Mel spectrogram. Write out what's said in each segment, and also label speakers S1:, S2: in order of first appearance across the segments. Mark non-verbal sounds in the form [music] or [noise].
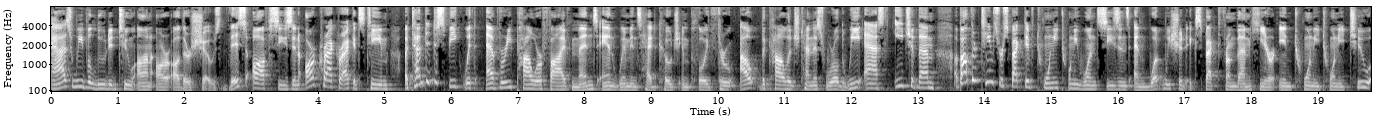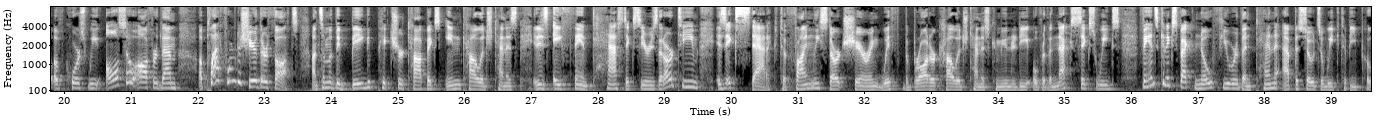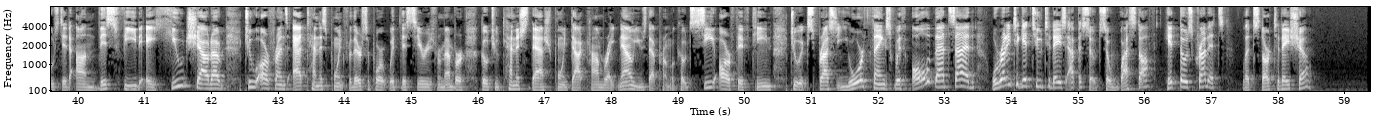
S1: As we've alluded to on our other shows, this offseason, our Cracked Racquets team attempted to speak with every Power 5 men's and women's head coach employed throughout the college tennis world. We asked each of them about their team's respective 2021 seasons and what we should expect from them here in 2022. Of course, we also offered them a platform to share their thoughts on some of the big picture topics in college tennis. It is a fantastic series that our team is is ecstatic to finally start sharing with the broader college tennis community over the next six weeks. Fans can expect no fewer than 10 episodes a week to be posted on this feed. A huge shout out to our friends at Tennis Point for their support with this series. Remember, go to tennis-point.com right now. Use that promo code CR15 to express your thanks. With all of that said, we're ready to get to today's episode. So, Westoff, hit those credits. Let's start today's show.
